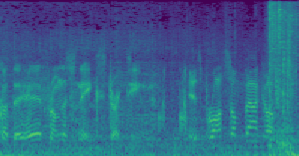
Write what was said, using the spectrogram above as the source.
Cut the head from the snake, strike team. It's brought some backup.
